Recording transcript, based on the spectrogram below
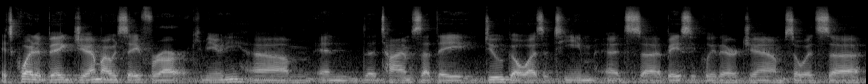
it's quite a big gym, I would say, for our community. Um, and the times that they do go as a team, it's uh, basically their gym. So it's, uh,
